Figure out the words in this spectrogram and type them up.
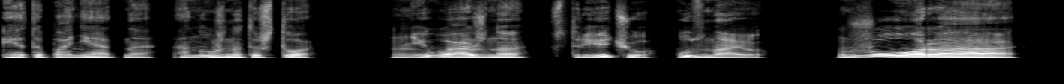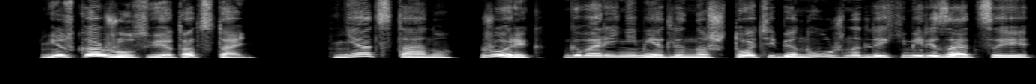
Это понятно. А нужно-то что? Неважно. Встречу, узнаю. Жора! Не скажу, Свет, отстань. Не отстану. Жорик, говори немедленно, что тебе нужно для химеризации.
